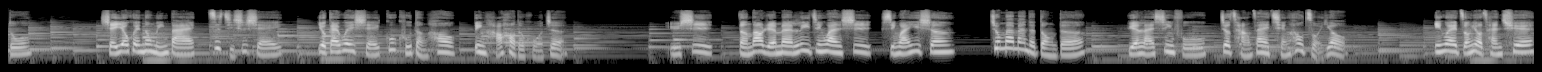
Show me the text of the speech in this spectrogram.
多？谁又会弄明白自己是谁，又该为谁孤苦等候，并好好的活着？于是，等到人们历经万事，行完一生，就慢慢的懂得，原来幸福就藏在前后左右。因为总有残缺，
